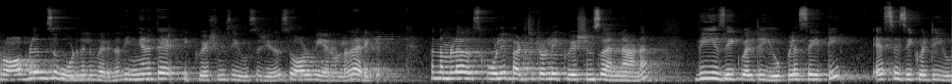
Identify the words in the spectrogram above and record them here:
പ്രോബ്ലംസ് കൂടുതലും വരുന്നത് ഇങ്ങനത്തെ ഇക്വേഷൻസ് യൂസ് ചെയ്ത് സോൾവ് ചെയ്യാനുള്ളതായിരിക്കും. അപ്പം നമ്മൾ സ്കൂളിൽ പഠിച്ചിട്ടുള്ള ഇക്വേഷൻസ് തന്നെയാണ്. V is equal to u plus a t s is equal to u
